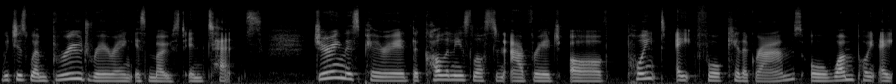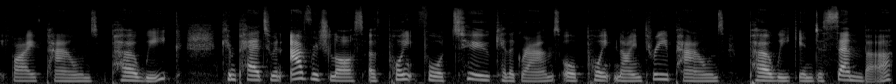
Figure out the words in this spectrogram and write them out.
which is when brood rearing is most intense. During this period, the colonies lost an average of 0.84 kilograms or 1.85 pounds per week, compared to an average loss of 0.42 kilograms or 0.93 pounds per week in December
